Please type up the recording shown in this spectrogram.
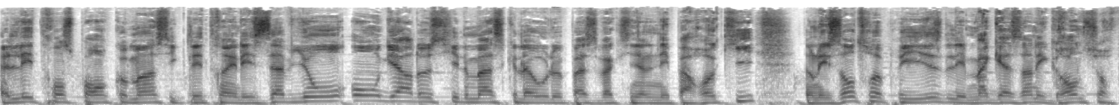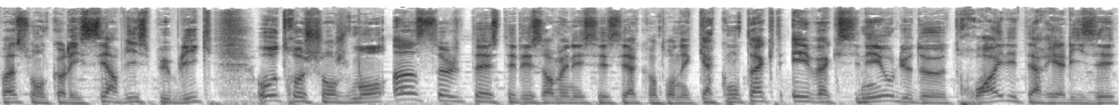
les transports en commun ainsi que les trains et les avions. On garde aussi le masque là où le pass vaccinal n'est pas requis. Dans les entreprises, les magasins, les grandes surfaces ou encore les services publics. Autre changement, un seul test est désormais nécessaire quand on est cas contact et vacciné au lieu de 3. Il était réalisé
